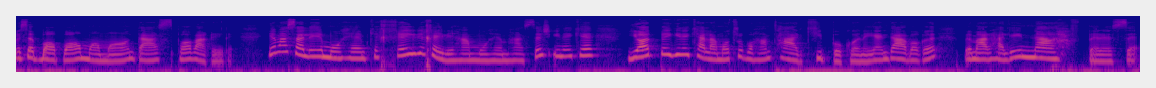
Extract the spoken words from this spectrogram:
مثل بابا مامان دست پا و غیره. یه مسئله مهم که خیلی خیلی هم مهم هستش اینه که یاد بگیره کلمات رو با هم ترکیب بکنه. یعنی در واقع به مرحله نحو برسه.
